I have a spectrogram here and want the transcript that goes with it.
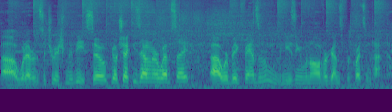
uh, whatever the situation may be. So go check these out on our website. Uh, we're big fans of them. We've been using them in all of our guns for quite some time now.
